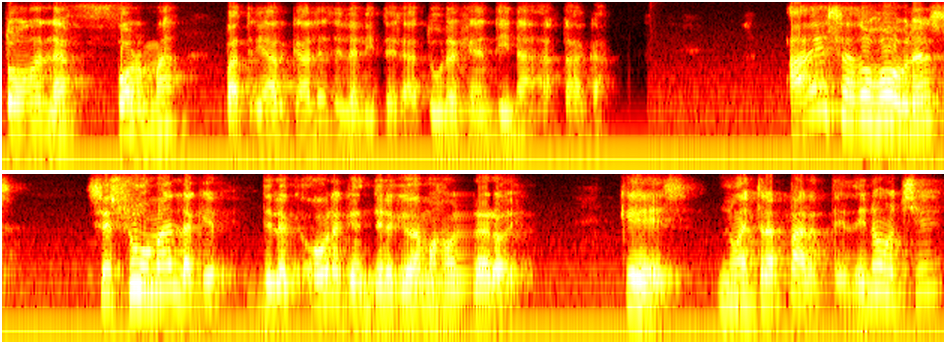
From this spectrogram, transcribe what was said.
todas las formas patriarcales de la literatura argentina hasta acá. A esas dos obras se suma la que, de la obra de la que vamos a hablar hoy, que es Nuestra parte de noche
